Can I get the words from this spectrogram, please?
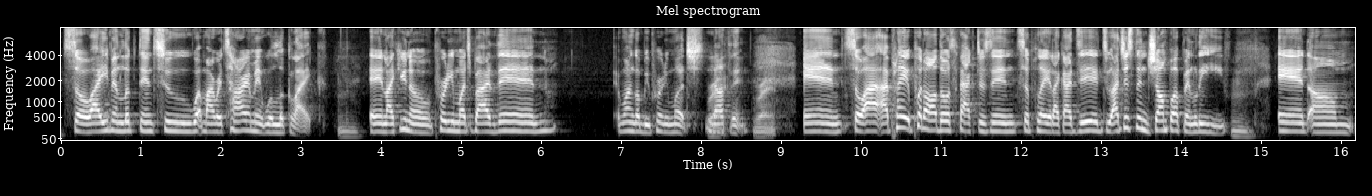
So I even looked into what my retirement would look like. Mm-hmm. And, like, you know, pretty much by then, it wasn't going to be pretty much Right, nothing. right. And so I, I played, put all those factors into play. Like I did do, I just didn't jump up and leave. Mm. And um,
